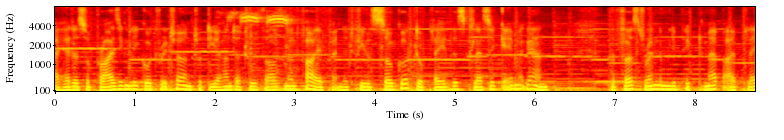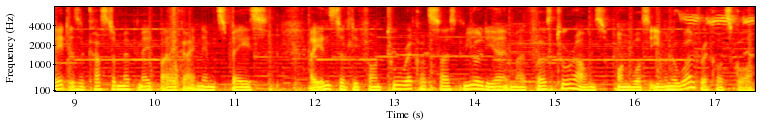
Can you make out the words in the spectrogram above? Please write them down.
I had a surprisingly good return to Deer Hunter 2005 and it feels so good to play this classic game again. The first randomly picked map I played is a custom map made by a guy named Space. I instantly found two record sized mule deer in my first two rounds, one was even a world record score.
